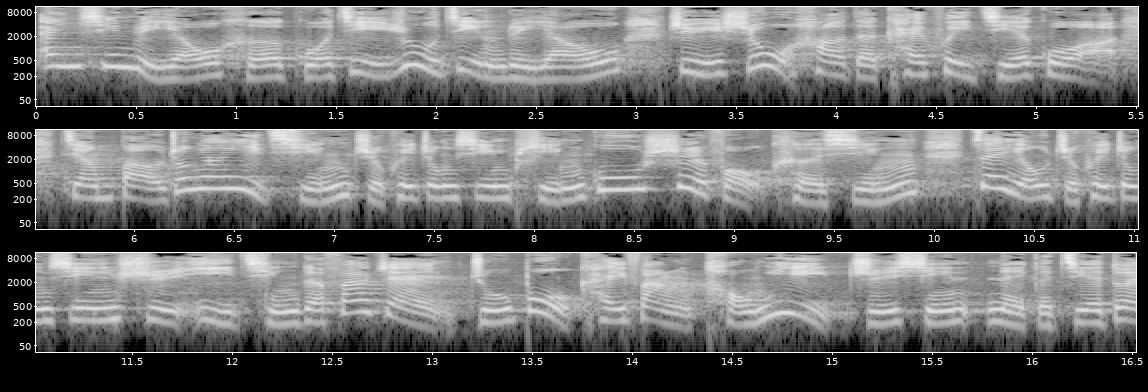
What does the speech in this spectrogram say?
安心旅游和国际入境旅游。至于十五号的开会结果，将报中央疫情指挥中心评。估是否可行，再由指挥中心视疫情的发展，逐步开放，同意执行哪个阶段？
